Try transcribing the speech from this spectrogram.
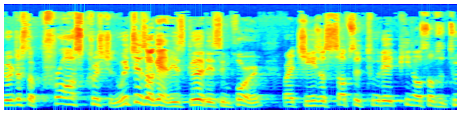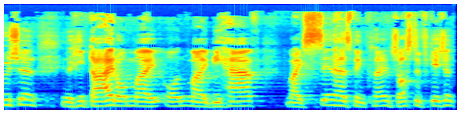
you're just a cross Christian, which is again is good, it's important, right? Jesus substituted, penal substitution. You know, he died on my on my behalf. My sin has been cleansed, justification.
